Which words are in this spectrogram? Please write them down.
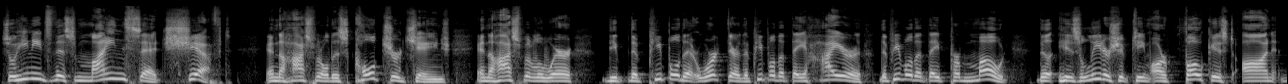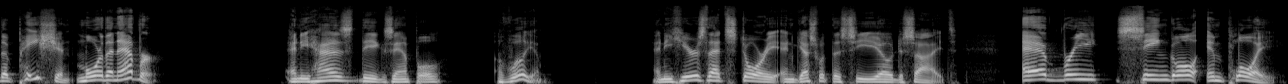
So he needs this mindset shift in the hospital, this culture change in the hospital where the, the people that work there, the people that they hire, the people that they promote, the, his leadership team are focused on the patient more than ever. And he has the example of William. And he hears that story, and guess what the CEO decides? Every single employee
